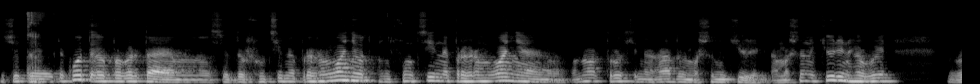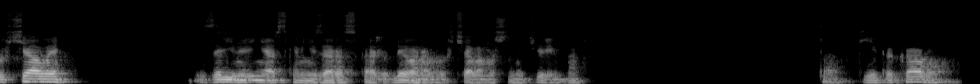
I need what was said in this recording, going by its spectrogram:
Значить, Так. е, так от, е, повертаємося до функційного програмування. От функційне програмування, воно трохи нагадує машину Тюрінга. А машину Тюрінга ви вивчали, Заріна Вінярська мені зараз скаже, де вона вивчала машину Тюрінга? Так, п'є какао.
